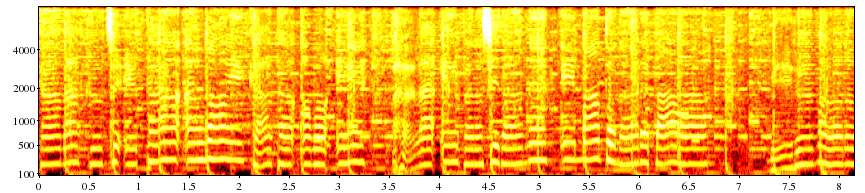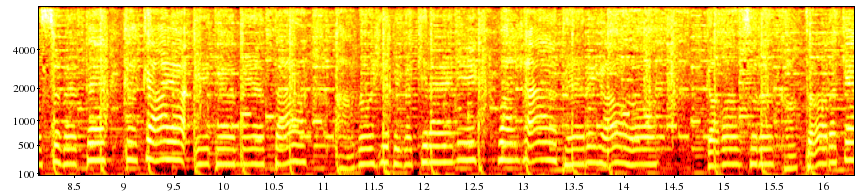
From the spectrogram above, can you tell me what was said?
儚く散った淡い片思い。笑い話だね。今となれば。見るものすべて輝いて見えた。あの日々が綺麗に笑ってるよ。我慢することだけ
